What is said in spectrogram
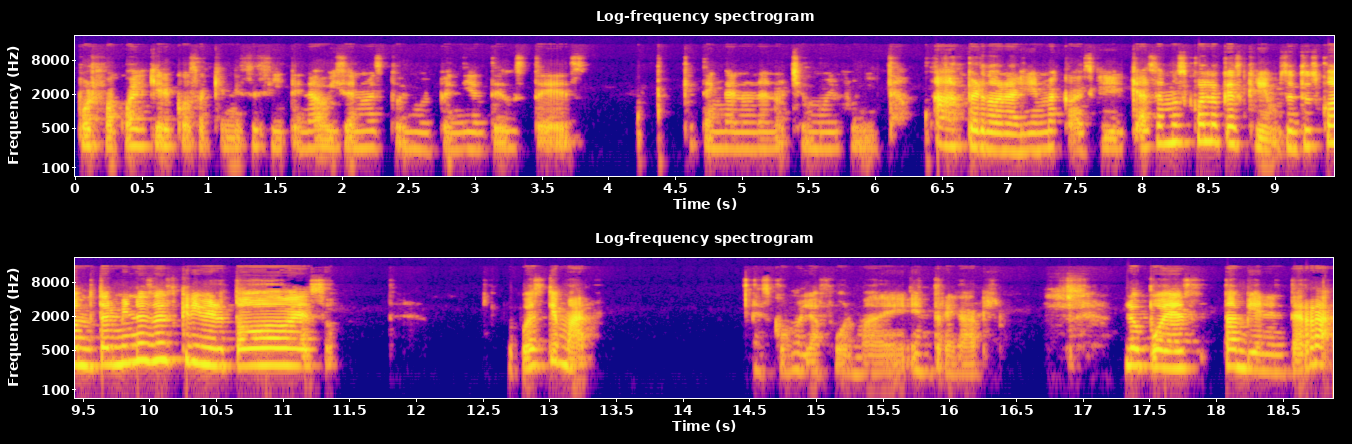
Porfa, cualquier cosa que necesiten, avísenme, estoy muy pendiente de ustedes. Que tengan una noche muy bonita. Ah, perdón, alguien me acaba de escribir. ¿Qué hacemos con lo que escribimos? Entonces, cuando termines de escribir todo eso, lo puedes quemar. Es como la forma de entregarlo. Lo puedes también enterrar.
